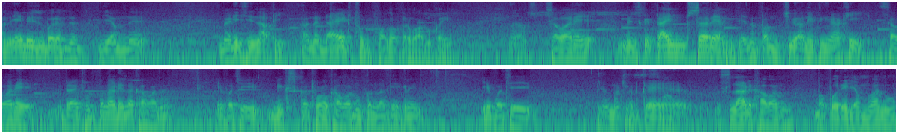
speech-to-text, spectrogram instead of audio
અને એ બેઝ ઉપર એમને જે અમને મેડિસિન આપી અને ડાયટ ફૂડ ફોલો કરવાનું કહ્યું. બરાબર સવારે મીન્સ કે ટાઈમસર એમ જેને પંક્ચ્યુઆલિટી રાખી સવારે ડ્રાયફ્રૂટ પલાળેલા ખાવાના એ પછી મિક્સ કઠોળ ખાવાનું કલાક એક રેન્જ એ પછી મતલબ કે સલાડ ખાવાનું બપોરે જમવાનું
